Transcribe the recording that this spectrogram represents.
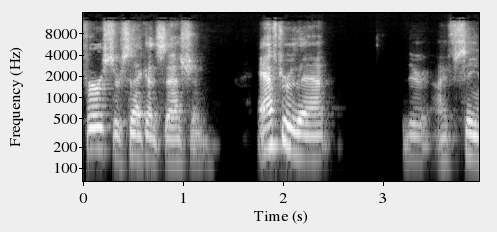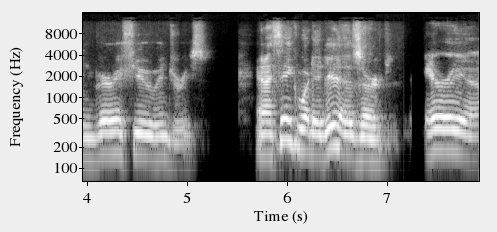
first or second session. After that, there I've seen very few injuries. And I think what it is, or area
